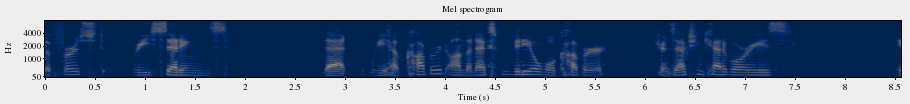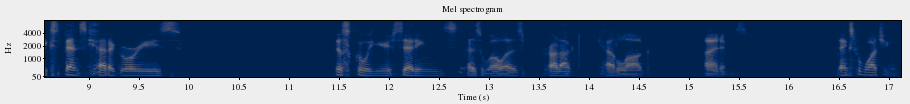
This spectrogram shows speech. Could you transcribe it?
the first three settings that we have covered. On the next video, we'll cover transaction categories, expense categories, fiscal year settings, as well as product catalog items. Thanks for watching.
